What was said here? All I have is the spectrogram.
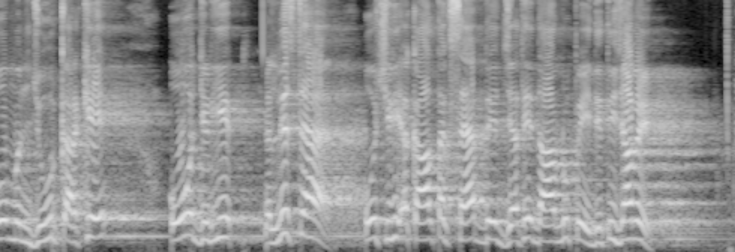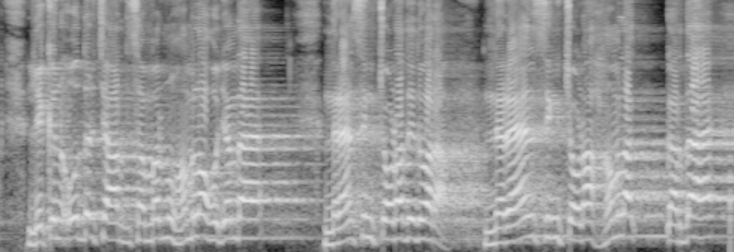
ਉਹ ਮਨਜ਼ੂਰ ਕਰਕੇ ਉਹ ਜਿਹੜੀ ਲਿਸਟ ਹੈ, ਉਹ ਸ਼੍ਰੀ ਅਕਾਲ ਤਖਤ ਸਾਹਿਬ ਦੇ ਜਥੇਦਾਰ ਨੂੰ ਭੇਜ ਦਿੱਤੀ ਜਾਵੇ। ਲੇਕਿਨ ਉਧਰ 4 ਦਸੰਬਰ ਨੂੰ ਹਮਲਾ ਹੋ ਜਾਂਦਾ ਹੈ। ਨਰੈਣ ਸਿੰਘ ਚੌੜਾ ਦੇ ਦੁਆਰਾ ਨਰੈਣ ਸਿੰਘ ਚੌੜਾ ਹਮਲਾ ਕਰਦਾ ਹੈ।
